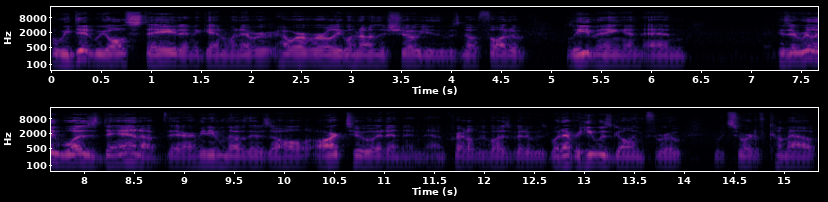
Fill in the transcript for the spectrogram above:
But we did. We all stayed, and again, whenever, however early went on the show, you, there was no thought of leaving, and and because it really was Dan up there. I mean, even though there's a whole art to it, and, and how incredible it was, but it was whatever he was going through, it would sort of come out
